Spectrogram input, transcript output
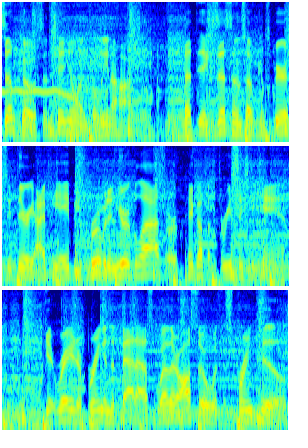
Simcoe, Centennial, and Galena hops. Let the existence of Conspiracy Theory IPA be proven in your glass or pick up a 360 can. Get ready to bring in the badass weather also with the Spring Pils,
